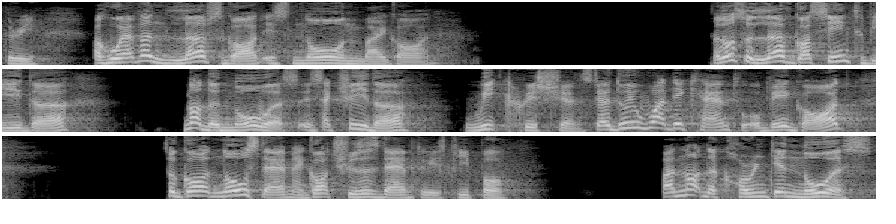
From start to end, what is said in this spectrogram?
3 but whoever loves God is known by God. But those who love God seem to be the not the knowers, it's actually the weak Christians. They're doing what they can to obey God. So God knows them and God chooses them to his people. But not the Corinthian knowers.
